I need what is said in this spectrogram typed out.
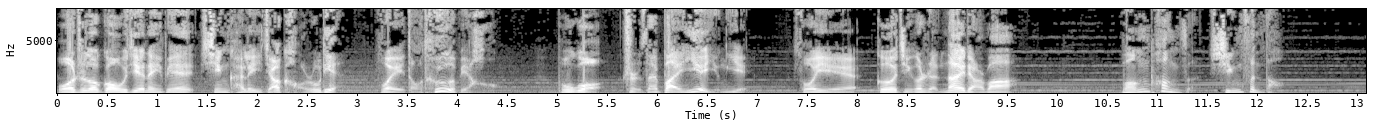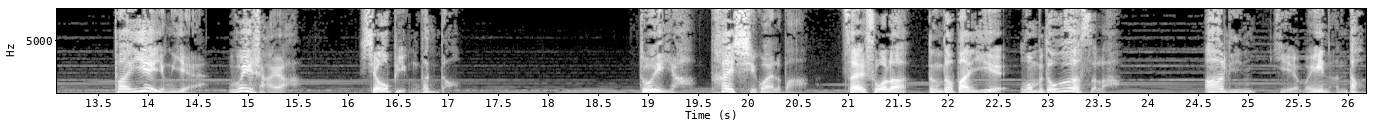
我知道购物街那边新开了一家烤肉店，味道特别好，不过只在半夜营业，所以哥几个忍耐点吧。王胖子兴奋道：“半夜营业？为啥呀？”小饼问道。“对呀。”太奇怪了吧！再说了，等到半夜，我们都饿死了。阿林也为难道。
